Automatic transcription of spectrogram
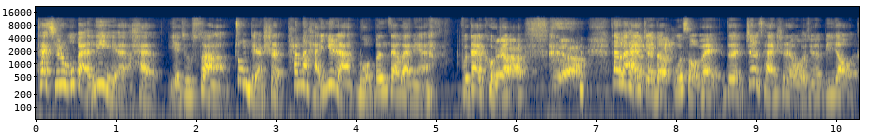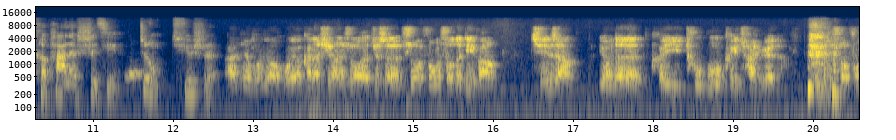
他其实五百例也还也就算了，重点是他们还依然裸奔在外面，不戴口罩，对啊，对啊，他们还觉得无所谓。对，这才是我觉得比较可怕的事情，这种趋势。而且我有我有看到新闻说，就是说封锁的地方，其实上有的人可以徒步可以穿越的，并不是说封。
